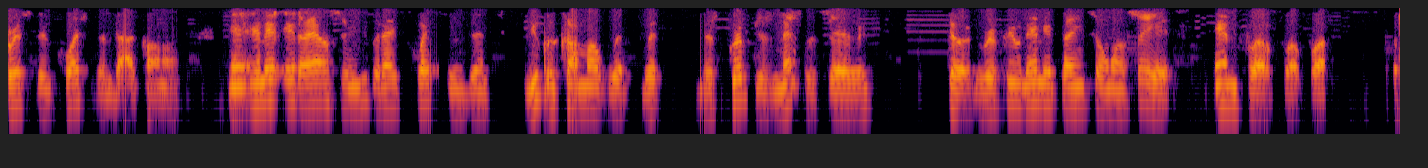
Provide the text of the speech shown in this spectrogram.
ChristianQuestion.com, and, and it, it'll answer. You could ask questions, and you could come up with with the scriptures necessary to refute anything someone said. And for for for, for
